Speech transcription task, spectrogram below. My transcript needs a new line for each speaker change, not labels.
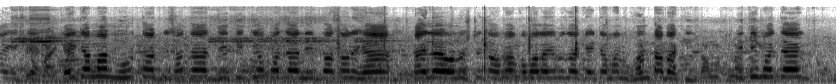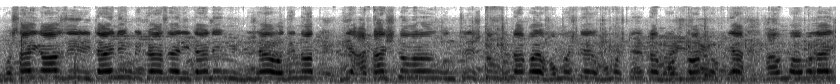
কেইটামান মুহূৰ্তৰ পিছতে যি তৃতীয় পৰ্যায়ৰ নিৰ্বাচন সেয়া কাইলৈ অনুষ্ঠিত হ'ব ক'ব লাগিব যে কেইটামান ঘণ্টা বাকী। ইতিমধ্যে গোসাইগাঁও যি ৰিটাৰ্ণিং বিষয়া আছে ৰিটাৰ্ণিং বিষয়াৰ অধীনত যি আঠাইছ নং আৰু ঊনত্ৰিছ নং দুটাকৈ সমষ্টি সমষ্টিৰ এটা ভোটগ্ৰহণ প্ৰক্ৰিয়া আৰম্ভ হ'বলৈ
